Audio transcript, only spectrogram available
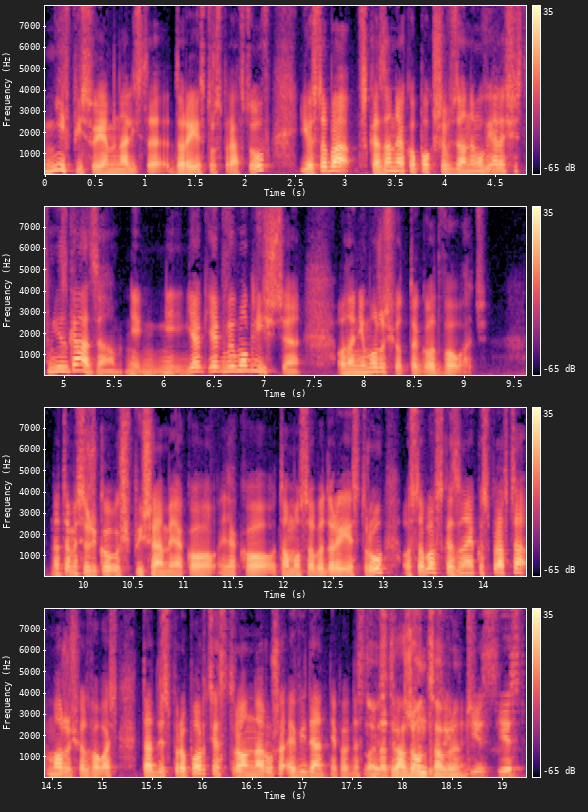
nie wpisujemy na listę do rejestru sprawców i osoba wskazana jako pokrzywdzony mówi, ale się z tym nie zgadza, zgadzam. Nie, nie, jak, jak wy mogliście? Ona nie może się od tego odwołać. Natomiast jeżeli kogoś wpiszemy jako, jako tą osobę do rejestru, osoba wskazana jako sprawca może się odwołać. Ta dysproporcja stron narusza ewidentnie pewne standardy. No jest rażąca wręcz. Jest, jest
